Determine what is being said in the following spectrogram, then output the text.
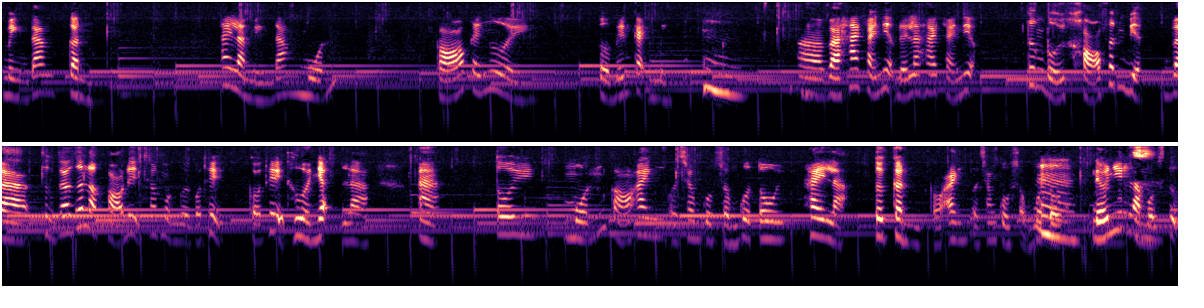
mình đang cần hay là mình đang muốn có cái người ở bên cạnh mình ừ. à, và hai khái niệm đấy là hai khái niệm tương đối khó phân biệt và thực ra rất là khó để cho mọi người có thể có thể thừa nhận là à tôi muốn có anh ở trong cuộc sống của tôi hay là tôi cần có anh ở trong cuộc sống của ừ. tôi nếu như là một sự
